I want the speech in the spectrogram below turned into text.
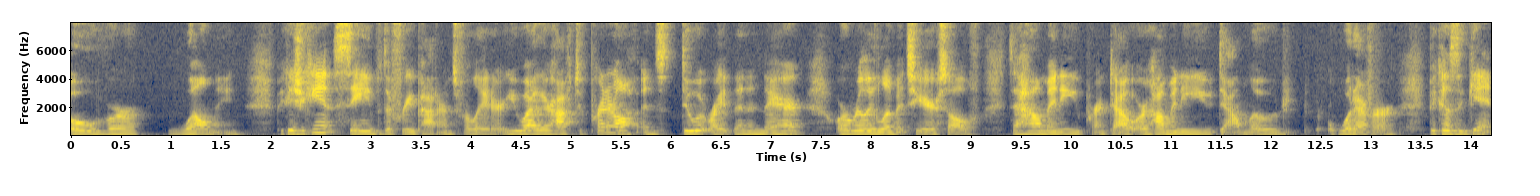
over overwhelming because you can't save the free patterns for later. You either have to print it off and do it right then and there or really limit to yourself to how many you print out or how many you download whatever because again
